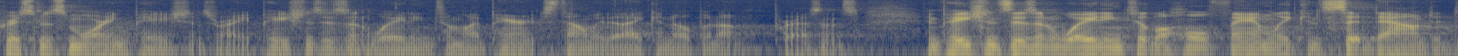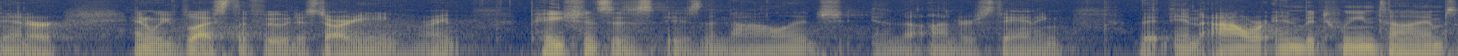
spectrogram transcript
Christmas morning patience, right? Patience isn't waiting till my parents tell me that I can open up presents. And patience isn't waiting till the whole family can sit down to dinner and we've blessed the food to start eating, right? Patience is, is the knowledge and the understanding that in our in between times,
